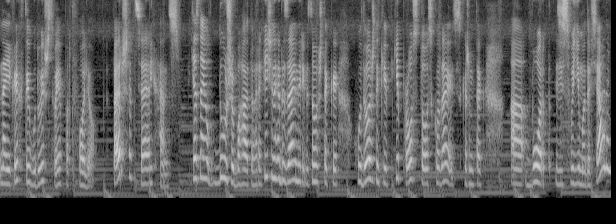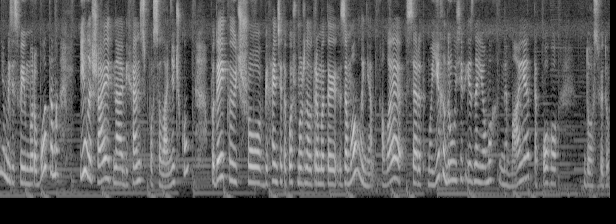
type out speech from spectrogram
на яких ти будуєш своє портфоліо. Перше це Behance. Я знаю дуже багато графічних дизайнерів, знову ж таки, художників, які просто складають, скажімо так, борт зі своїми досягненнями, зі своїми роботами і лишають на Behance посиланнячку. Подейкують, що в Behance також можна отримати замовлення, але серед моїх друзів і знайомих немає такого досвіду.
